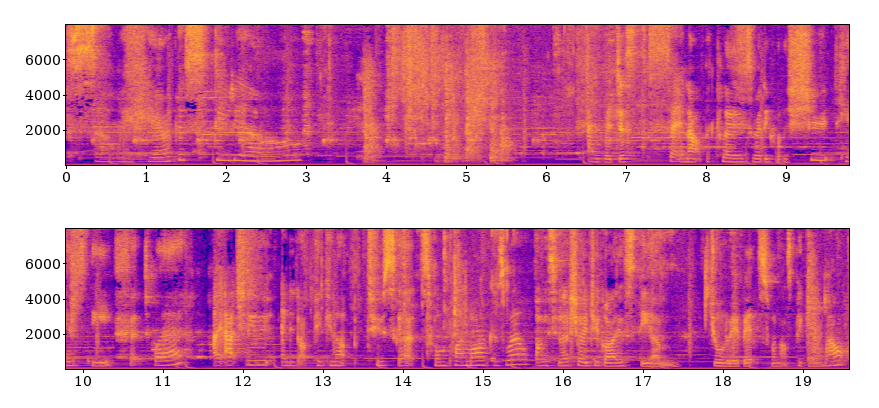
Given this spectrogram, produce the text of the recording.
So we're here at the studio. And we're just setting out the clothes ready for the shoot. Here's the footwear. I actually ended up picking up two skirts from Primark as well. Obviously I showed you guys the um, jewellery bits when I was picking them out.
